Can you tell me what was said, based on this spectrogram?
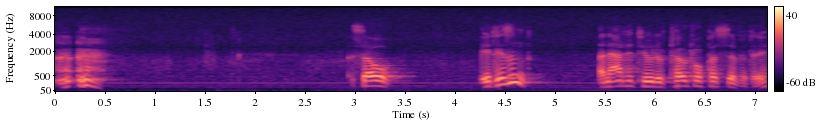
so it isn't an attitude of total passivity.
